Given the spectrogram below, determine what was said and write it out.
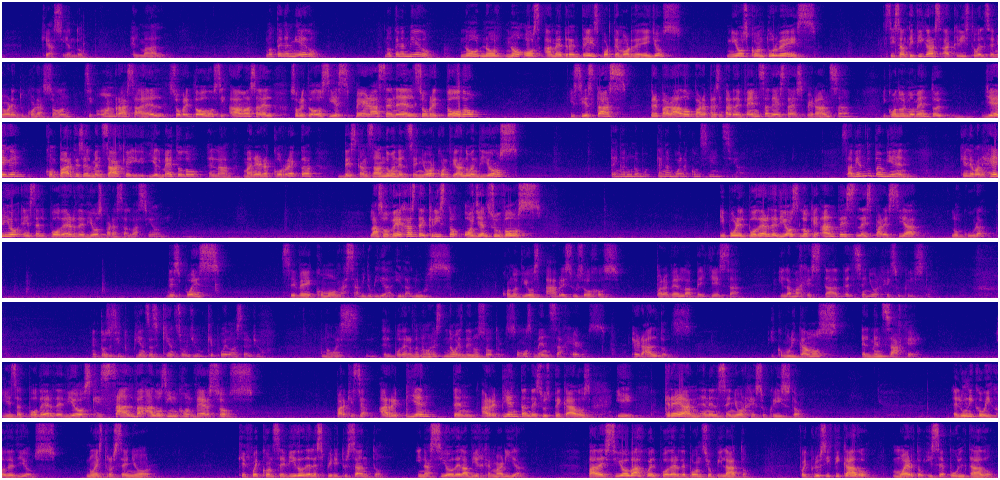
que haciendo el mal. No tengan miedo, no tengan miedo. No, no, no os amedrentéis por temor de ellos, ni os conturbéis si santificas a Cristo el Señor en tu corazón, si honras a Él sobre todo, si amas a Él sobre todo, si esperas en Él sobre todo, y si estás preparado para presentar defensa de esta esperanza, y cuando el momento llegue, compartes el mensaje y, el método en la manera correcta, descansando en el Señor, confiando en Dios, tengan, una, tengan buena conciencia sabiendo también que el Evangelio es el poder de Dios para salvación. Las ovejas de Cristo oyen su voz. Y por el poder de Dios, lo que antes les parecía locura, después se ve como la sabiduría y la luz. Cuando Dios abre sus ojos para ver la belleza y la majestad del Señor Jesucristo. Entonces, si tú piensas, ¿quién soy yo? ¿Qué puedo hacer yo? No es, el poder no es, no es de nosotros. Somos mensajeros, heraldos. Y comunicamos el mensaje. Y es el poder de Dios que salva a los inconversos para que se arrepienten, arrepientan de sus pecados y crean en el Señor Jesucristo, el único Hijo de Dios, nuestro Señor, que fue concebido del Espíritu Santo y nació de la Virgen María. Padeció bajo el poder de Poncio Pilato, fue crucificado, muerto y sepultado,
